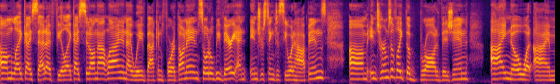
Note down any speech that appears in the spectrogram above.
Um, like I said, I feel like I sit on that line and I wave back and forth on it, and so it'll be very en- interesting to see what happens. Um, in terms of like the broad vision, I know what I'm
